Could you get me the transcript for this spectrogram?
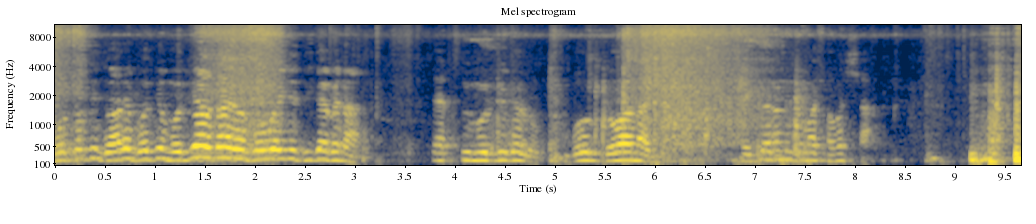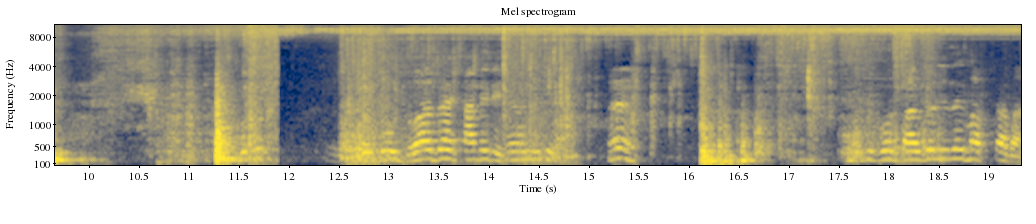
মোর যদি ঘরে বলছে মরিয়াও খায় ওর বউ এই যে দিগাবে না। একটু মরিয়ে গেল বউ দোয়া নাই। এই কারণে তোমার সমস্যা। বউ- বউ দোয়া দেয় স্বামীর হ্যাঁ। বউ পার করে দেয় মাপটা বা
